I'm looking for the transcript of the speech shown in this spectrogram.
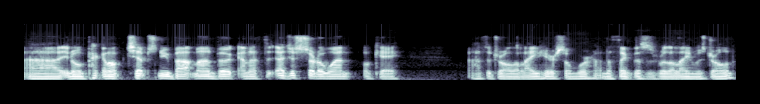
uh, you know, picking up Chip's new Batman book, and I, th- I just sort of went, okay, I have to draw the line here somewhere, and I think this is where the line was drawn.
